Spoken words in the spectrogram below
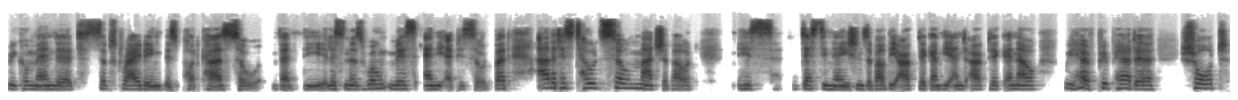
recommended subscribing this podcast so that the listeners won't miss any episode. But Arved has told so much about his destinations, about the Arctic and the Antarctic. And now we have prepared a short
